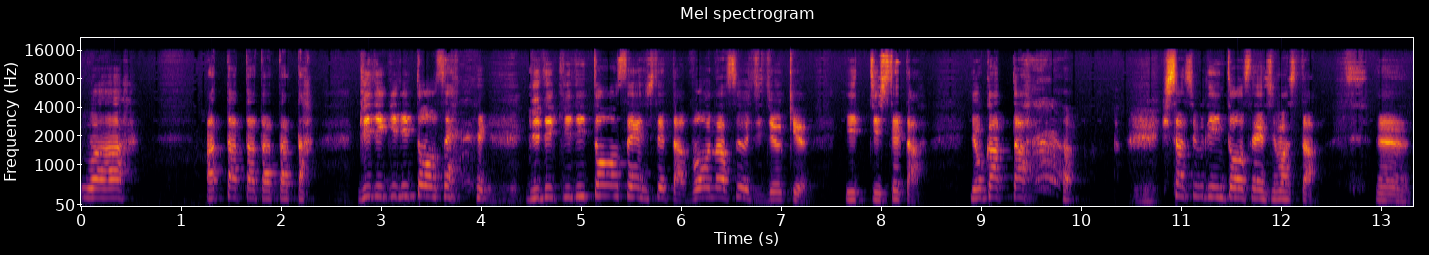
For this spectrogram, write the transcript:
うわぁ。あったあったあったあったあった。ギリギリ当選。ギリギリ当選してた。ボーナス数字19。一致してた。よかった。久しぶりに当選しました。うん。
